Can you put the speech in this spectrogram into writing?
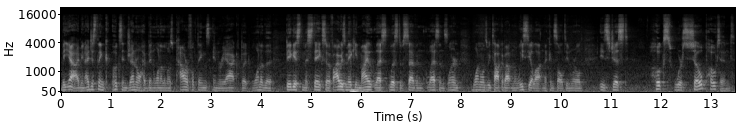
but yeah, I mean, I just think hooks in general have been one of the most powerful things in React, but one of the biggest mistakes. So if I was making my list of seven lessons learned, one of the ones we talk about and we see a lot in the consulting world is just hooks were so potent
